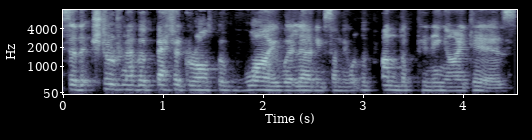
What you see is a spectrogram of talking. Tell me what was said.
so that children have a better grasp of why we're learning something, what the underpinning ideas.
